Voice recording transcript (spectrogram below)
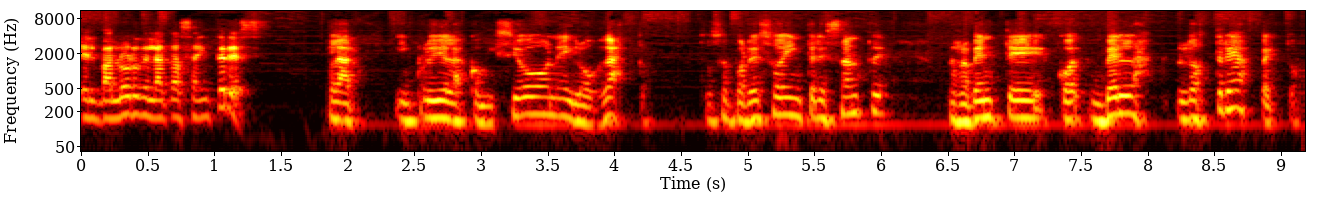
el valor de la tasa de interés. Claro, incluye las comisiones y los gastos. Entonces, por eso es interesante de repente ver los tres aspectos.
